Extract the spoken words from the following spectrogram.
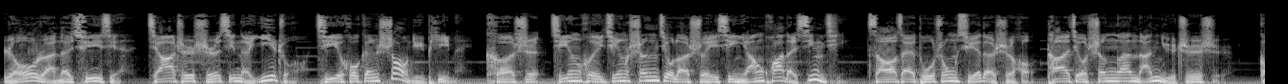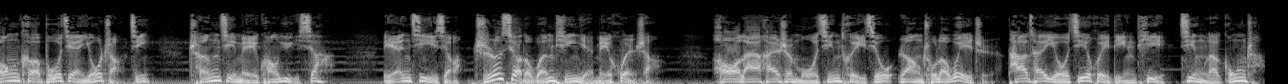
柔软的曲线，加之实心的衣着，几乎跟少女媲美。可是金慧君生就了水性杨花的性情。早在读中学的时候，他就深谙男女之事，功课不见有长进。成绩每况愈下，连技校、职校的文凭也没混上。后来还是母亲退休，让出了位置，他才有机会顶替进了工厂。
